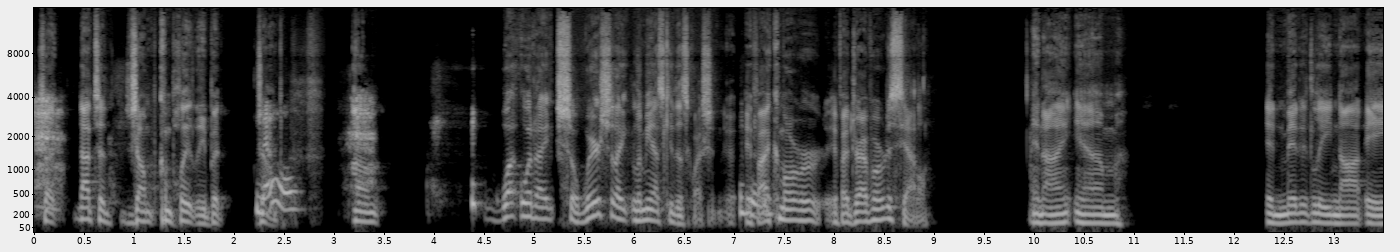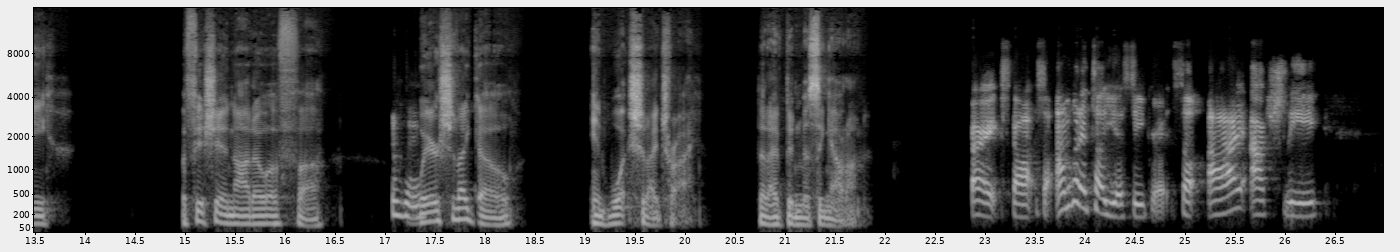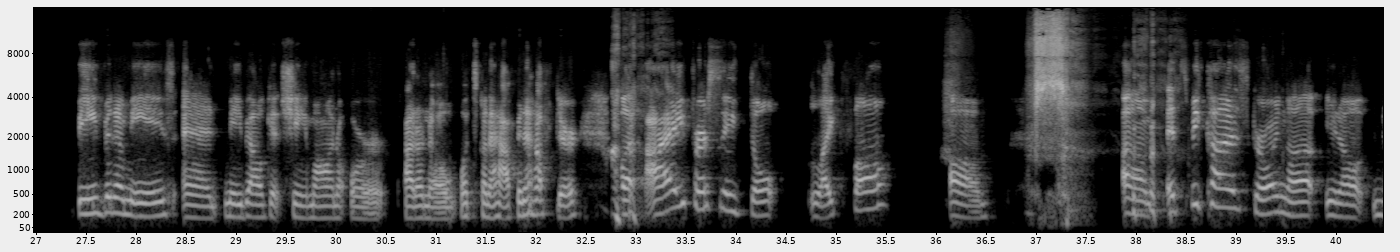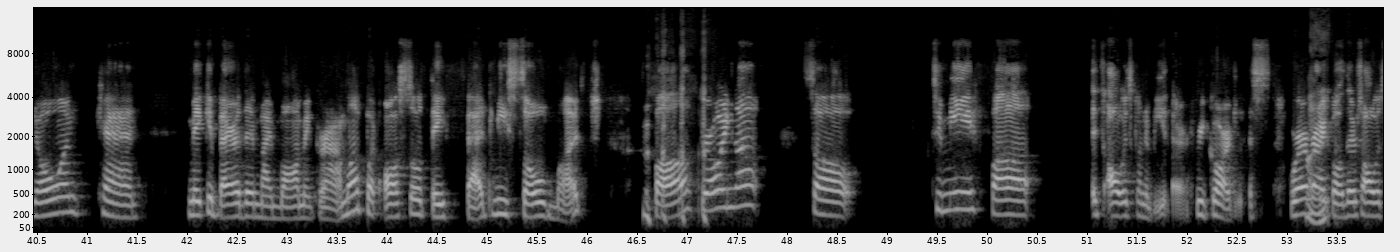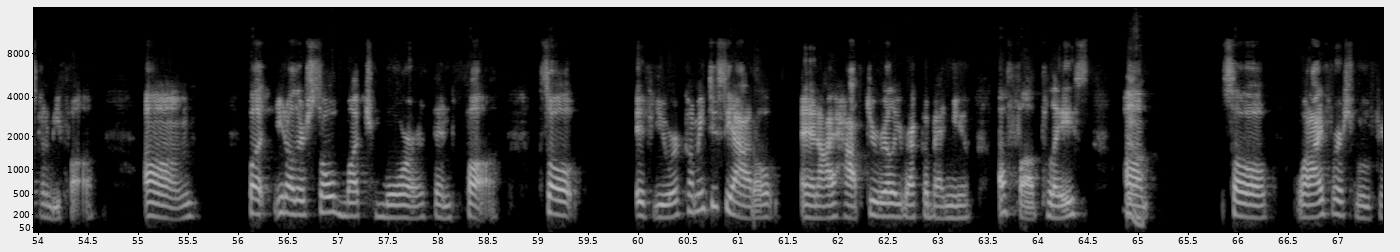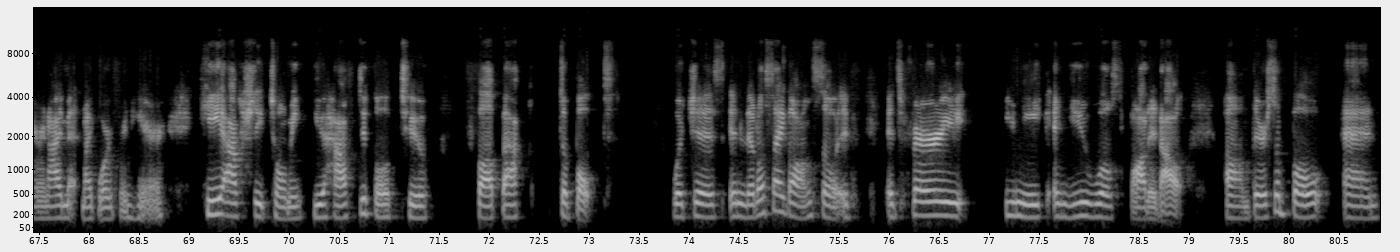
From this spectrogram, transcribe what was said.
so not to jump completely but jump. no um what would i so where should i let me ask you this question mm-hmm. if i mm-hmm. come over if i drive over to seattle and i am admittedly not a aficionado of pho mm-hmm. where should i go and what should i try that i've been missing out on all right, Scott. So I'm going to tell you a secret. So I actually, being Vietnamese, and maybe I'll get shame on, or I don't know what's going to happen after. But I personally don't like pho. Um, um, it's because growing up, you know, no one can make it better than my mom and grandma, but also they fed me so much pho growing up. So to me, pho it's always going to be there regardless wherever right. i go there's always going to be pho um but you know there's so much more than pho so if you are coming to seattle and I have to really recommend you a pho place. Yeah. Um, so when I first moved here and I met my boyfriend here, he actually told me you have to go to Pho Bac de Boat, which is in Little Saigon. So it, it's very unique and you will spot it out. Um, there's a boat, and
